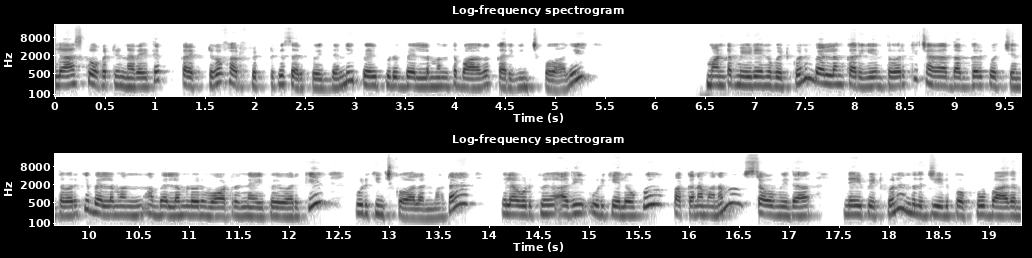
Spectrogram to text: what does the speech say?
గ్లాస్కి ఒకటిన్నర అయితే కరెక్ట్గా పర్ఫెక్ట్గా సరిపోయిద్దండి. ఇప్పుడు బెల్లం అంతా బాగా కరిగించుకోవాలి. మంట మీడియంగా పెట్టుకొని బెల్లం కరిగేంత వరకు చాలా దగ్గరికి వచ్చేంత వరకు బెల్లం ఆ బెల్లంలోని వాటర్ అన్ని అయిపోయే వరకు ఉడికించుకోవాలన్నమాట. ఇలా ఉడికి అది ఉడికేలోపు పక్కన మనం స్టవ్ మీద నెయ్యి పెట్టుకొని అందులో జీడిపప్పు బాదం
